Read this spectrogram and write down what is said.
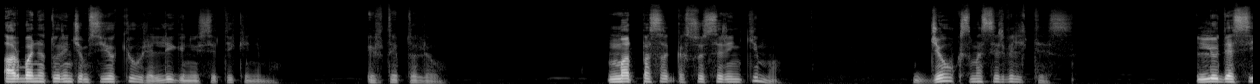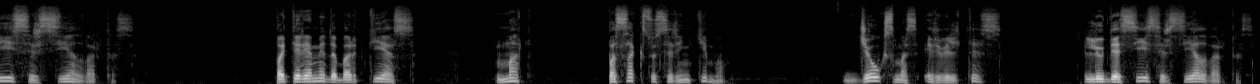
arba neturinčiams jokių religinių įsitikinimų ir taip toliau. Mat pasak susirinkimo, džiaugsmas ir viltis, liudesys ir sielvartas, patiriami dabarties, mat pasak susirinkimo, džiaugsmas ir viltis, liudesys ir sielvartas,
